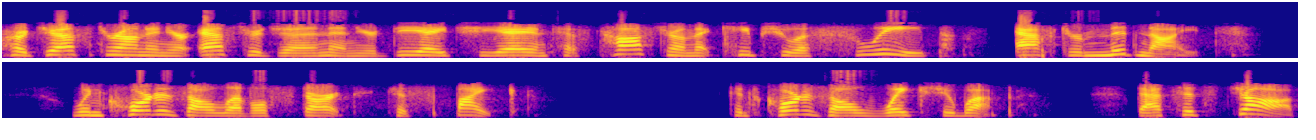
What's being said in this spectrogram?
progesterone and your estrogen and your DHEA and testosterone that keeps you asleep after midnight when cortisol levels start to spike. Because cortisol wakes you up. That's its job,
